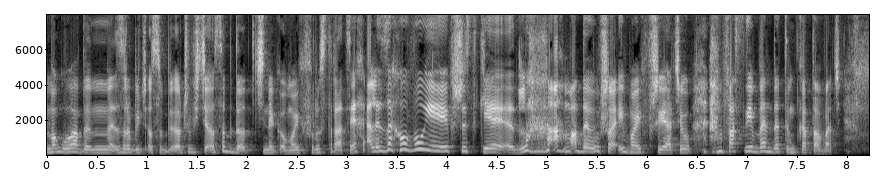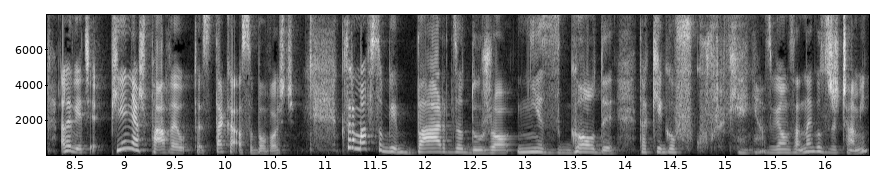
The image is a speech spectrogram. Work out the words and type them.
mogłabym zrobić osobie, oczywiście osobny odcinek o moich frustracjach, ale zachowuję je wszystkie dla Amadeusza i moich przyjaciół. Was nie będę tym katować. Ale wiecie, pieniarz Paweł to jest taka osobowość, która ma w sobie bardzo dużo niezgody, takiego wkurwienia związanego z rzeczami,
